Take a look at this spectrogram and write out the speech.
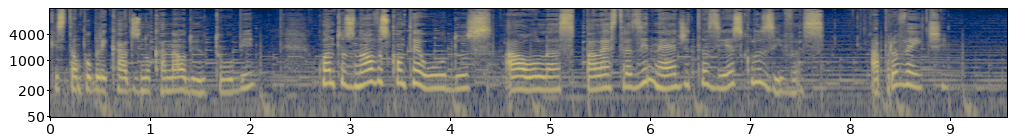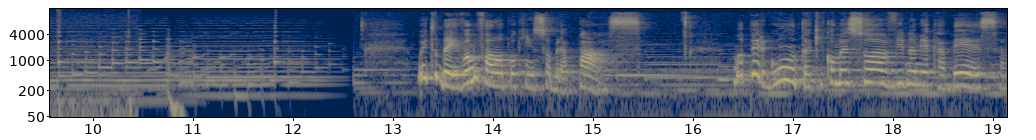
que estão publicados no canal do YouTube, quanto os novos conteúdos, aulas, palestras inéditas e exclusivas. Aproveite! Muito bem, vamos falar um pouquinho sobre a paz? Uma pergunta que começou a vir na minha cabeça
